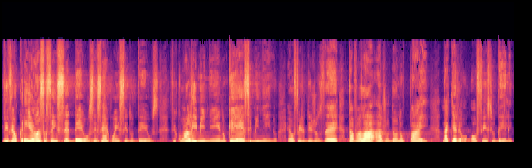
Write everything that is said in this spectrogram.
Viveu criança sem ser Deus, sem ser reconhecido Deus. Ficou ali menino. Quem é esse menino? É o filho de José. Estava lá ajudando o pai naquele ofício dele.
